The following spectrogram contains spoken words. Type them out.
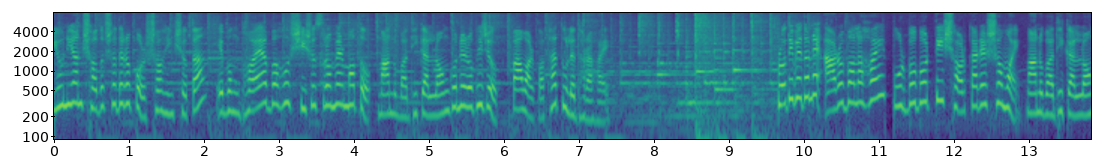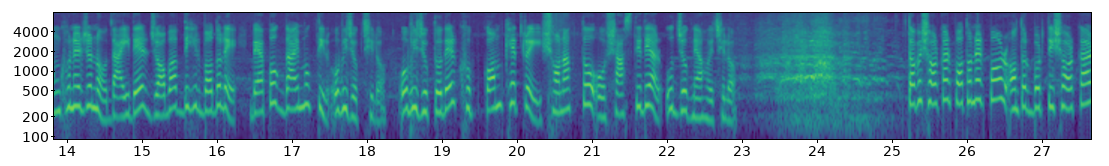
ইউনিয়ন সদস্যদের ওপর সহিংসতা এবং ভয়াবহ শিশুশ্রমের মতো মানবাধিকার লঙ্ঘনের অভিযোগ পাওয়ার কথা তুলে ধরা হয়। প্রতিবেদনে আরও বলা হয়, পূর্ববর্তী সরকারের সময় মানবাধিকার লঙ্ঘনের জন্য দায়ীদের জবাবদিহির বদলে ব্যাপক দায়মুক্তির অভিযোগ ছিল। অভিযুক্তদের খুব কম ক্ষেত্রেই শনাক্ত ও শাস্তি দেওয়ার উদ্যোগ নেওয়া হয়েছিল। তবে সরকার পতনের পর অন্তর্বর্তী সরকার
